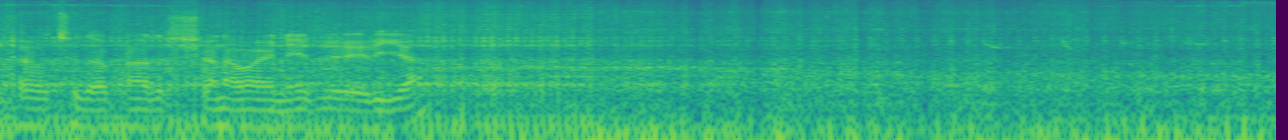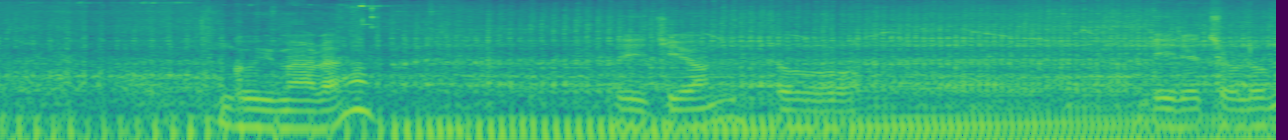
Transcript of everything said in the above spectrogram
এটা হচ্ছে আপনার সেনাবাহিনীর এরিয়া। গুইমারা রিজিয়ন তো ধীরে চলুন।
